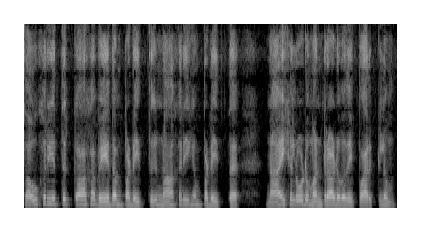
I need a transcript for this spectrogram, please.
சௌகரியத்திற்காக வேதம் படைத்து நாகரிகம் படைத்த நாய்களோடு மன்றாடுவதை பார்க்கிலும்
